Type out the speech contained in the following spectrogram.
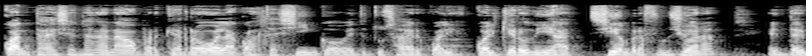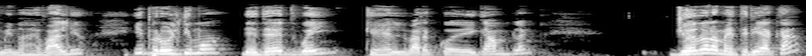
¿Cuántas veces no han ganado porque robo la costa 5? Vete tú saber cualquier unidad siempre funciona en términos de value. Y por último, The Dreadway, que es el barco de Gunplan. Yo no lo metería acá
